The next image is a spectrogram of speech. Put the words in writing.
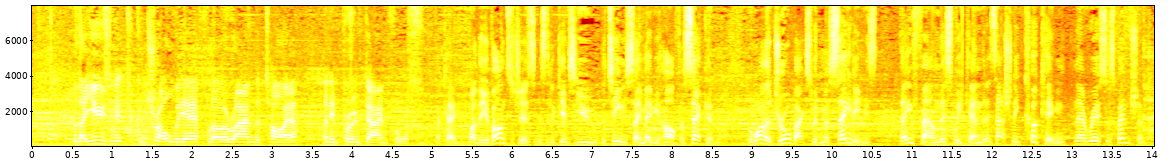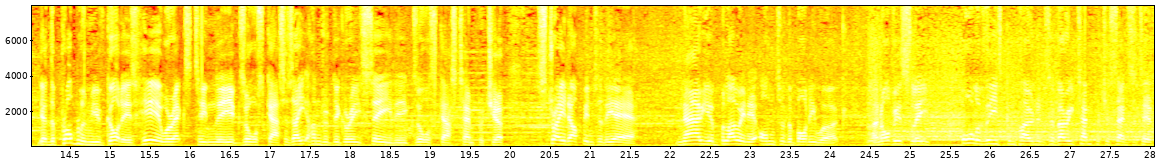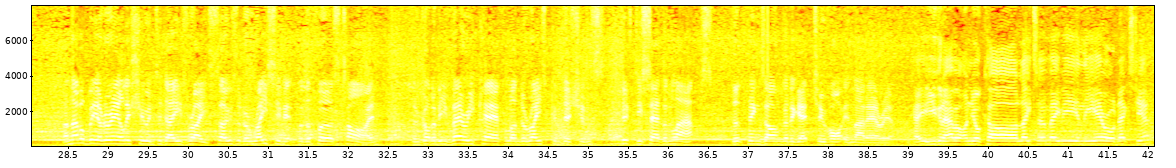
But they're using it to control the airflow around the tyre and improve downforce. Okay, well the advantages is, that it gives you, the team say maybe half a second. But one of the drawbacks with Mercedes, they found this weekend that it's actually cooking their rear suspension. Yeah, the problem you've got is here we're exiting the exhaust gas, gases, 800 degrees C, the exhaust gas temperature, straight up into the air. Now you're blowing it onto the bodywork. And obviously, all of these components are very temperature sensitive. And that'll be a real issue in today's race. Those that are racing it for the first time have got to be very careful under race conditions, 57 laps, that things aren't going to get too hot in that area. Okay, are you going to have it on your car later, maybe in the year or next year?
